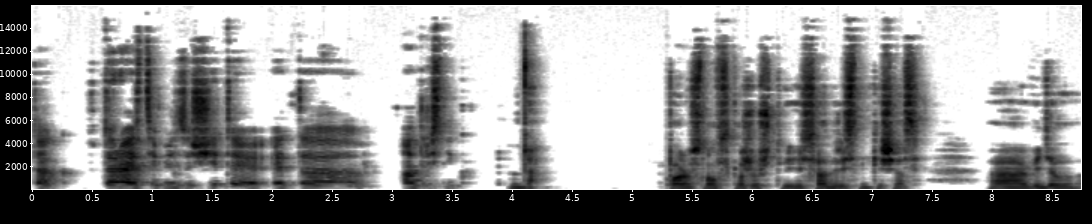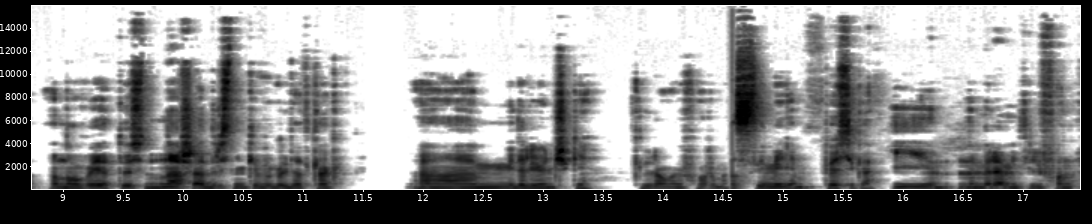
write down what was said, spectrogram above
Так, вторая степень защиты – это адресник. Да. Пару слов скажу, что есть адресники сейчас. А, видел новые, то есть наши адресники выглядят как а, медальончики, клевой формы с именем песика и номерами телефонов.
